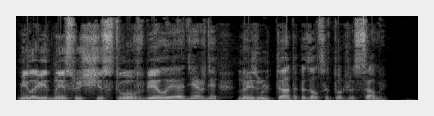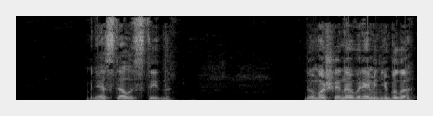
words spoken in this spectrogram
миловидное существо в белой одежде, но результат оказался тот же самый. Мне стало стыдно. Но машина времени была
